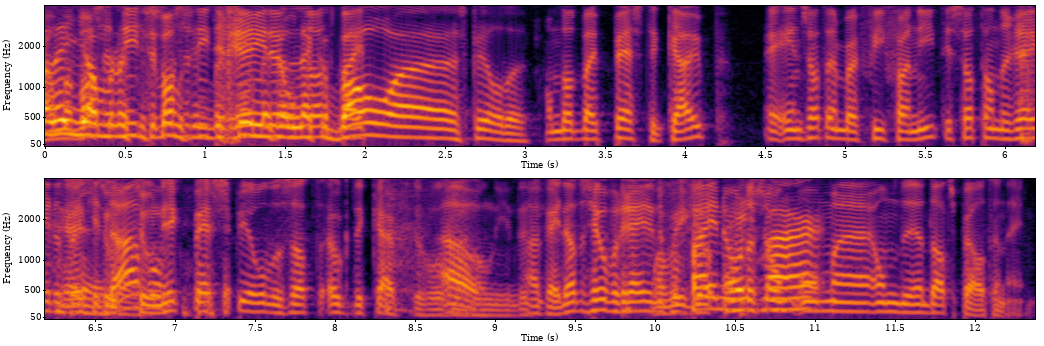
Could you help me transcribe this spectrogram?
Alleen maar was jammer het dat niet- je was soms het in niet het de begin met een reden lekker omdat bal eh, speelde. Omdat bij PES de Kuip erin zat en bij FIFA niet. Is dat dan de reden Ja, dat je toen, daarvoor... toen ik PES speelde, zat ook de Kuip er volgens mij Oh, al niet. Dus. Oké, dat is heel veel reden Maar voor Feyenoorders maar- om, om, eh, om de- dat spel te nemen.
